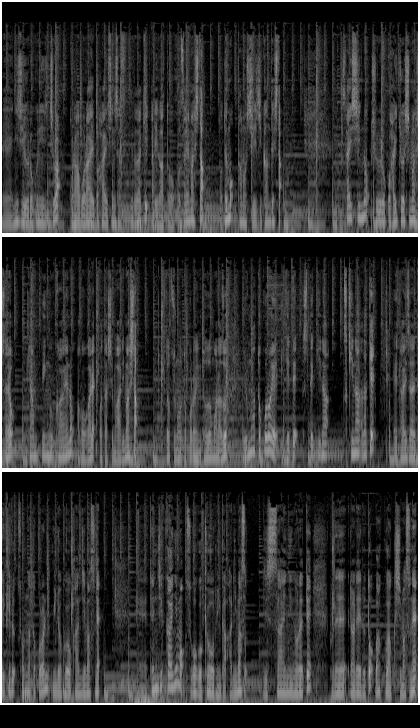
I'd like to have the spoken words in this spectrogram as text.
えー26日はコラボライブ配信させていただきありがとうございました。とても楽しい時間でした。最新の収録拝聴しましたよ。キャンピングカーへの憧れ、私もありました。一つのところにとどまらず、いろんなところへ行けて素敵な、好きなだけ、えー滞在できる、そんなところに魅力を感じますね。展示会にもすごく興味があります。実際に乗れて触れられるとワクワクしますね。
